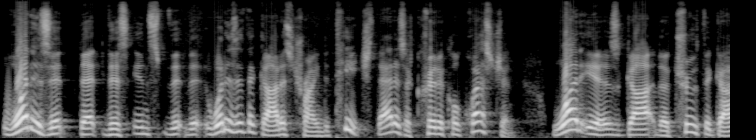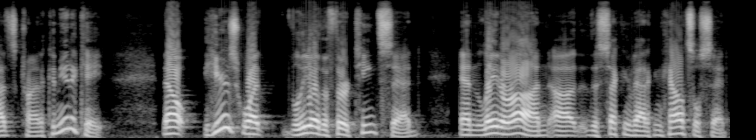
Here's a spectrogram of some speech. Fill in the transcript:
what is it that this what is it that God is trying to teach? That is a critical question. What is God the truth that God's trying to communicate? Now, here's what Leo XIII said, and later on, uh, the Second Vatican Council said.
